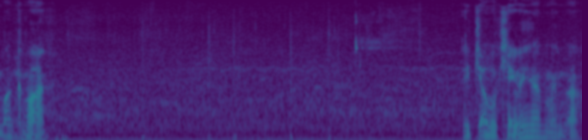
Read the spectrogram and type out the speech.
Come on, come on. They double teaming him or?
